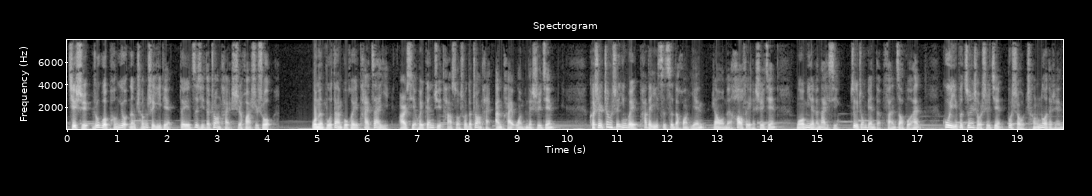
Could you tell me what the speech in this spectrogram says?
其实，如果朋友能诚实一点，对自己的状态实话实说，我们不但不会太在意，而且会根据他所说的状态安排我们的时间。可是，正是因为他的一次次的谎言，让我们耗费了时间，磨灭了耐性，最终变得烦躁不安。故意不遵守时间、不守承诺的人，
